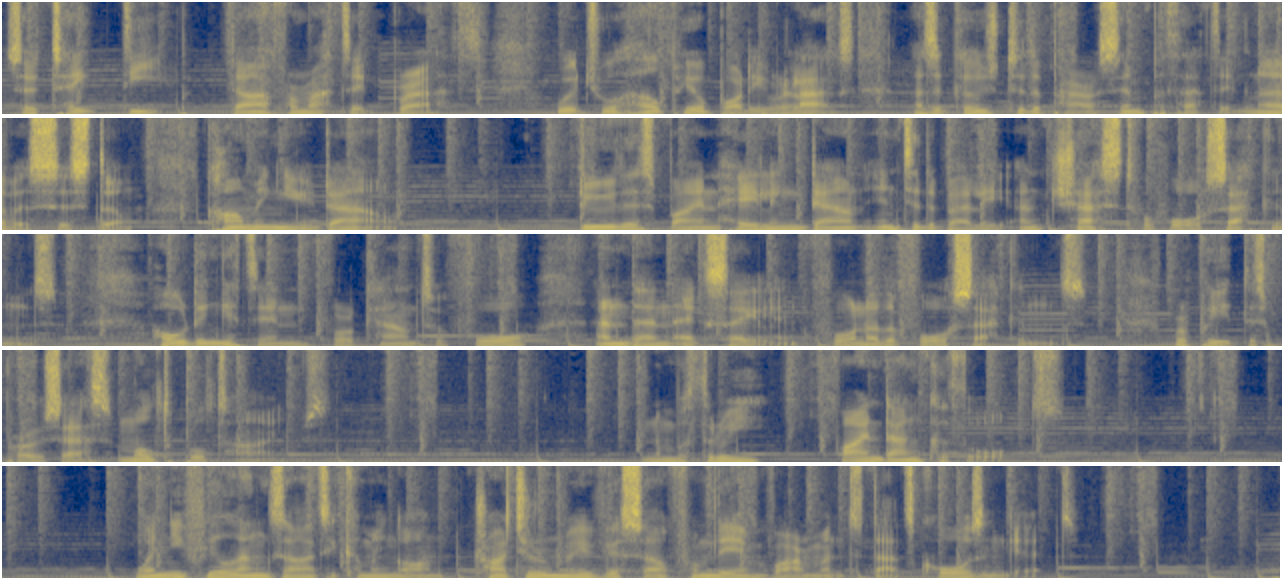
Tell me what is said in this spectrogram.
So take deep, diaphragmatic breaths, which will help your body relax as it goes to the parasympathetic nervous system, calming you down. Do this by inhaling down into the belly and chest for 4 seconds, holding it in for a count of 4 and then exhaling for another 4 seconds. Repeat this process multiple times. Number 3. Find anchor thoughts. When you feel anxiety coming on, try to remove yourself from the environment that's causing it.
